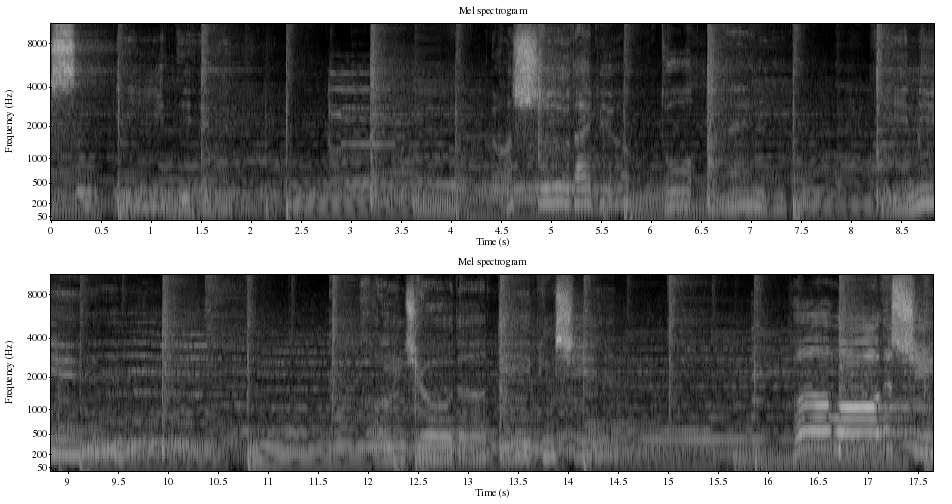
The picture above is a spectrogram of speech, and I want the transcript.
是一年，那是代表旧的地平线和我的心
